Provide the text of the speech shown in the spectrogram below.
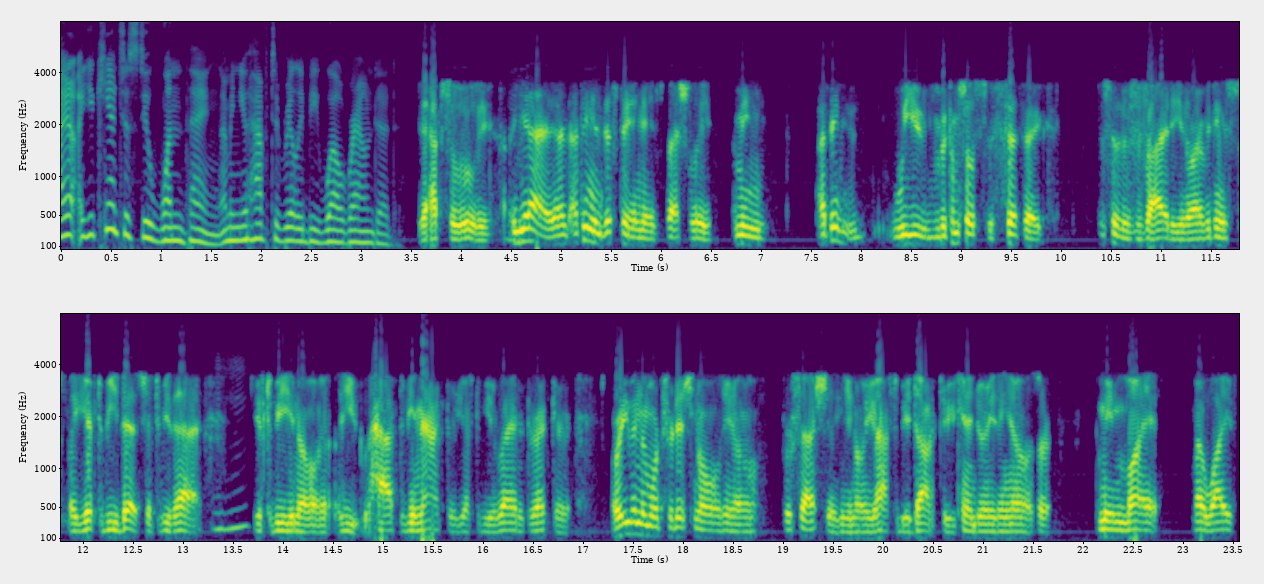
I, you can't just do one thing. I mean, you have to really be well rounded. Yeah, absolutely. Yeah, I- I think in this day and age, especially, I mean, I think we become so specific, just as a society. You know, everything's like you have to be this, you have to be that. Mm-hmm. You have to be, you know, you have to be an actor, you have to be a writer, director, or even the more traditional, you know, profession. You know, you have to be a doctor, you can't do anything else. Or, I mean, my my wife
